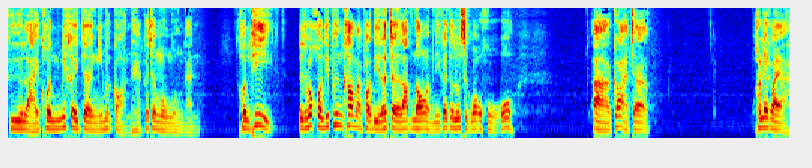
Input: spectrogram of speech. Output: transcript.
คือหลายคนไม่เคยเจออย่างนี้มาก่อนนะฮะก็จะงงๆกัน คนที่โดยเฉพาะคนที่เพิ่งเข้ามาพอดีแล้วเจอรับน้องแบบนี้ก็จะรู้สึกว่าโอ้โหอ่าก็อาจจะเขาเรียกอะไรอะ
